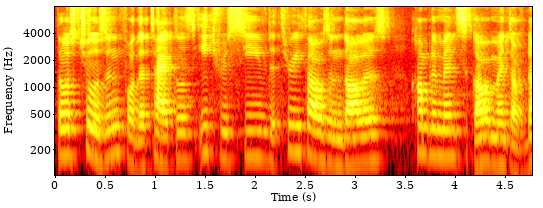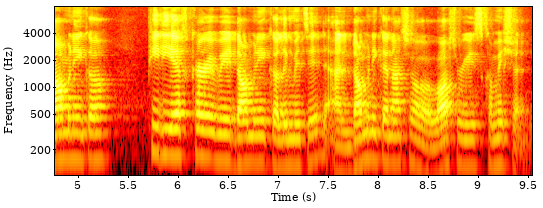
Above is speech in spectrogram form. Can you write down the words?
Those chosen for the titles each received $3,000 compliments Government of Dominica, PDF Caribbean Dominica Limited, and Dominica National Lotteries Commission.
